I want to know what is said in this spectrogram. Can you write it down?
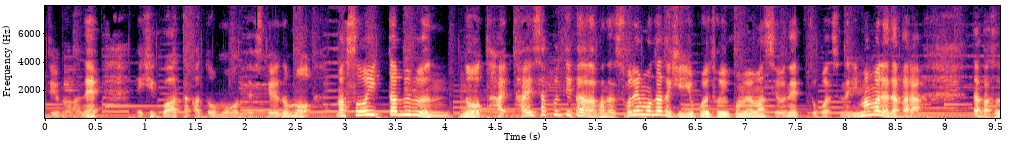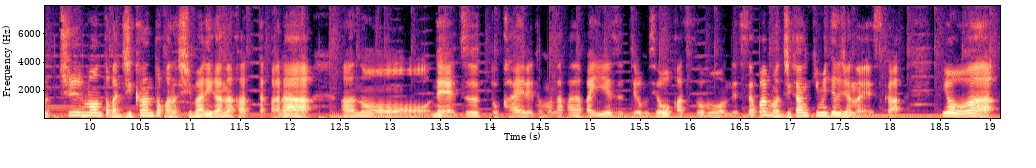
っていうのがね、結構あったかと思うんですけれども、まあそういった部分の対策っていうか、それもだって結局これ取り込めますよねってところですね。今までだから、なんかその注文とか時間とかの縛りがなかったから、あのー、ね、ずっと帰れともなかなか言えずっていうお店多かったと思うんですが、これもう時間決めてるじゃないですか。要は、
